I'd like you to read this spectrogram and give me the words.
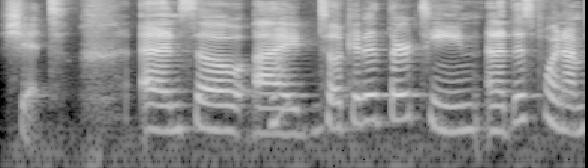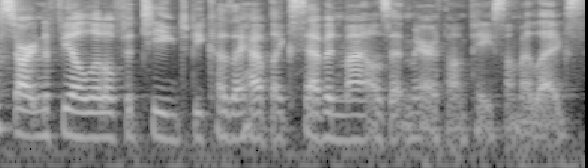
shit. And so I took it at 13. And at this point, I'm starting to feel a little fatigued because I have like seven miles at marathon pace on my legs.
